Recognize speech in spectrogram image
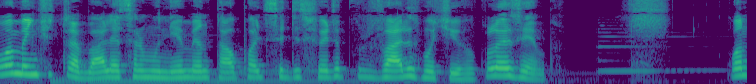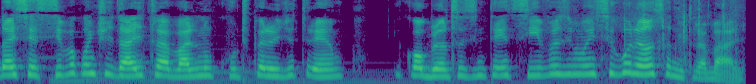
No ambiente de trabalho, essa harmonia mental pode ser desfeita por vários motivos. Por exemplo, quando há excessiva quantidade de trabalho num curto período de tempo, e cobranças intensivas e uma insegurança no trabalho.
